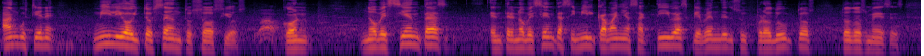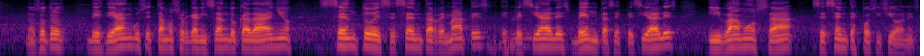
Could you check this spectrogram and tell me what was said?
Angus tiene 1.800 socios, con 900, entre 900 y 1.000 cabañas activas que venden sus productos todos meses. Nosotros desde Angus estamos organizando cada año 160 remates especiales, ventas especiales, y vamos a 60 exposiciones.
